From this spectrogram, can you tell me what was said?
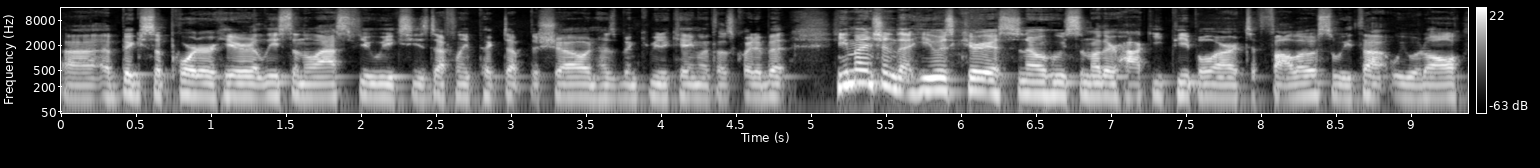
uh, a big supporter here, at least in the last few weeks. He's definitely picked up the show and has been communicating with us quite a bit. He mentioned that he was curious to know who some other hockey people are to follow, so we thought we would all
